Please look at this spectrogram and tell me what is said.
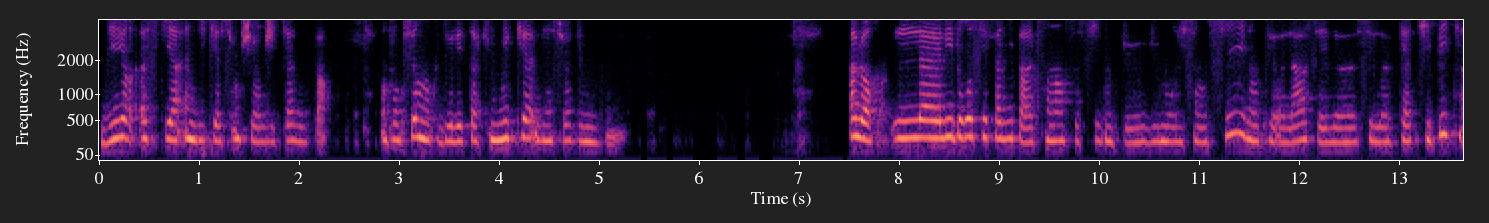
dire est-ce qu'il y a indication chirurgicale ou pas, en fonction donc de l'état clinique bien sûr du mouvement. Alors, l'hydrocéphalie par excellence aussi, donc du, nourrisson aussi. Donc euh, là, c'est le, cas typique euh,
